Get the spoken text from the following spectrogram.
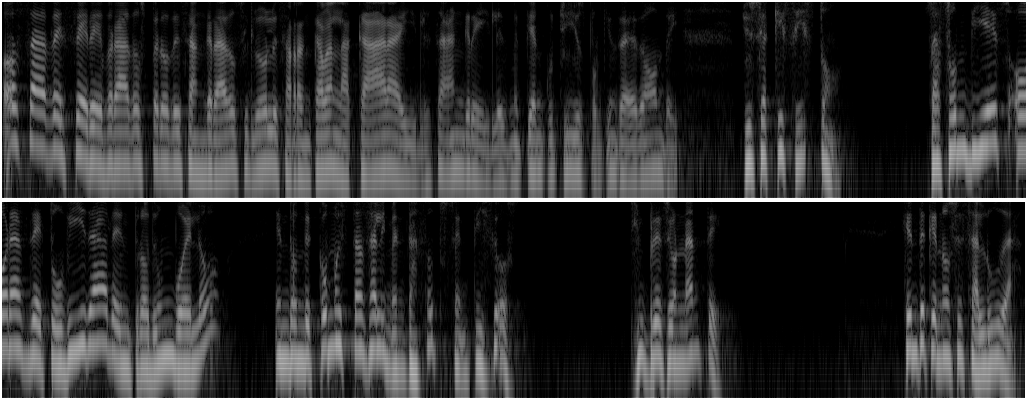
O sea, descerebrados, pero desangrados, y luego les arrancaban la cara y la sangre y les metían cuchillos por quién sabe dónde. Yo decía, ¿qué es esto? O sea, son 10 horas de tu vida dentro de un vuelo en donde cómo estás alimentando tus sentidos. Impresionante. Gente que no se saluda.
